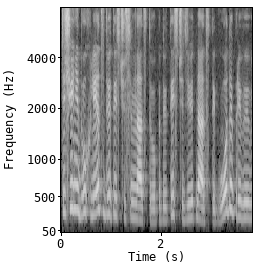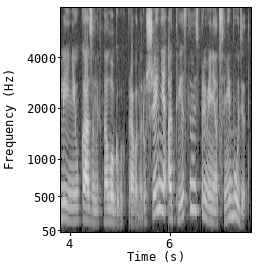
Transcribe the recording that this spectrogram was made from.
В течение двух лет с 2017 по 2019 годы при выявлении указанных налоговых правонарушений ответственность применяться не будет.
